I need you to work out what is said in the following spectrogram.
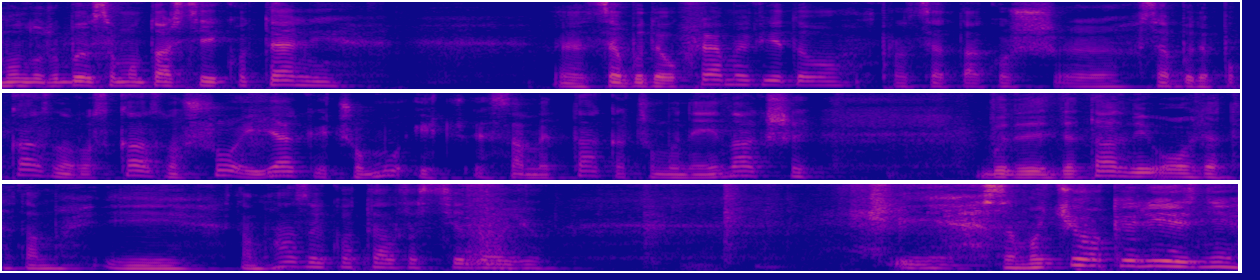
робився монтаж цієї котельні. Е, Це буде окреме відео. Про це також все буде показано, розказано, що і як, і чому, і саме так, а чому не інакше. Буде детальний огляд, там і там газовий котел за стіною. І самочоки різні,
